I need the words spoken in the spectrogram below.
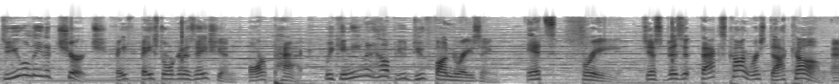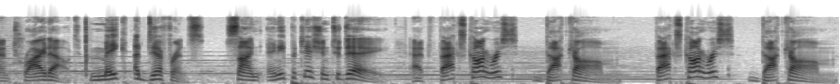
Do you lead a church, faith based organization, or PAC? We can even help you do fundraising. It's free. Just visit faxcongress.com and try it out. Make a difference. Sign any petition today at faxcongress.com. faxcongress.com.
